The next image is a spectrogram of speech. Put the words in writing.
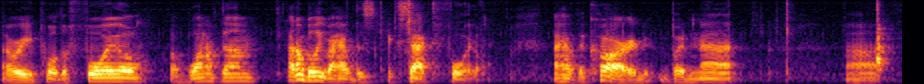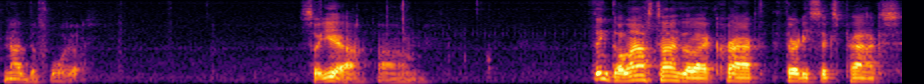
I already pulled a foil of one of them. I don't believe I have this exact foil. I have the card, but not uh, not the foil. So yeah, um, I think the last time that I cracked 36 packs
